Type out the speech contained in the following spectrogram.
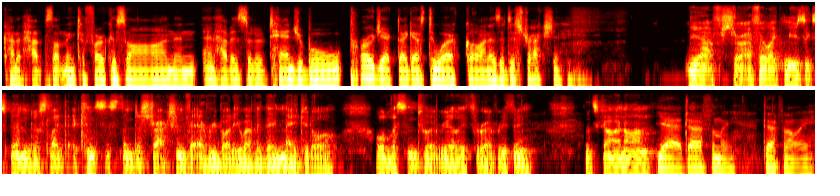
kind of have something to focus on and, and have a sort of tangible project, I guess, to work on as a distraction. Yeah, for sure. I feel like music's been just like a consistent distraction for everybody, whether they make it or or listen to it really through everything that's going on. Yeah, definitely. Definitely.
